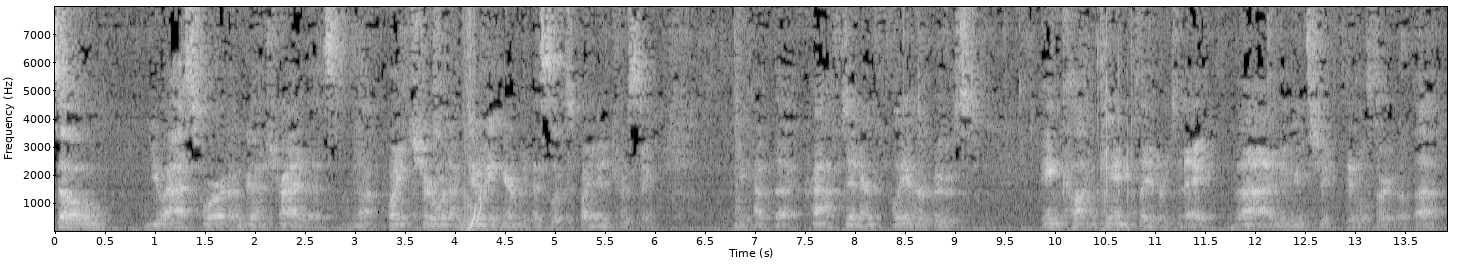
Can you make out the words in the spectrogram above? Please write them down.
So, you asked for it, I'm going to try this. I'm not quite sure what I'm doing here, but this looks quite interesting. We have the Kraft Dinner Flavor Boost in cotton candy flavor today. Ah, I didn't mean to shake the table, sorry about that.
